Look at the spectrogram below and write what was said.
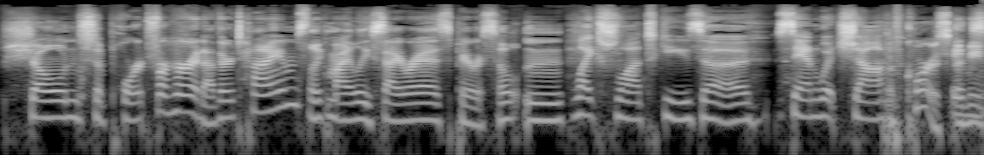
shown support for her at other times, like Miley Cyrus, Paris Hilton. Like Schlotzsky's uh, sandwich shop. Of course. I mean, you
